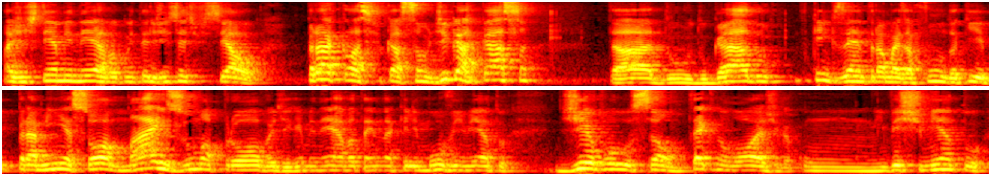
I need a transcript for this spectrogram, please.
a gente tem a Minerva com inteligência artificial para classificação de carcaça tá, do, do gado. Quem quiser entrar mais a fundo aqui, para mim é só mais uma prova de que a Minerva está indo naquele movimento de evolução tecnológica, com investimento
